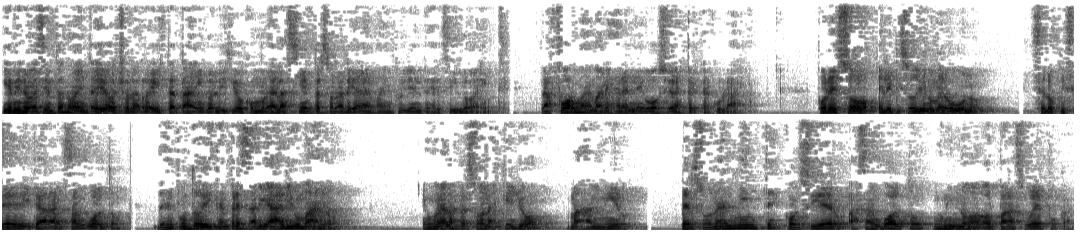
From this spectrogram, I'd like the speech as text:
Y en 1998 la revista Time lo eligió como una de las 100 personalidades más influyentes del siglo XX. La forma de manejar el negocio era espectacular. Por eso el episodio número uno se lo quise dedicar a Sam Walton, desde el punto de vista empresarial y humano, es una de las personas que yo más admiro. Personalmente considero a Sam Walton un innovador para su época,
